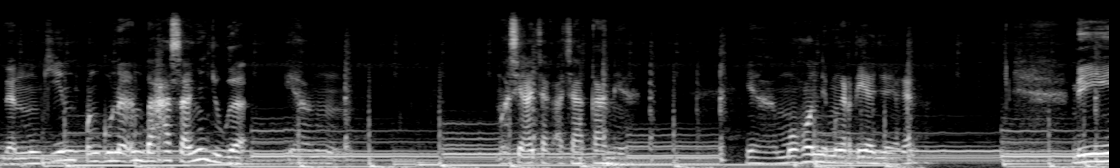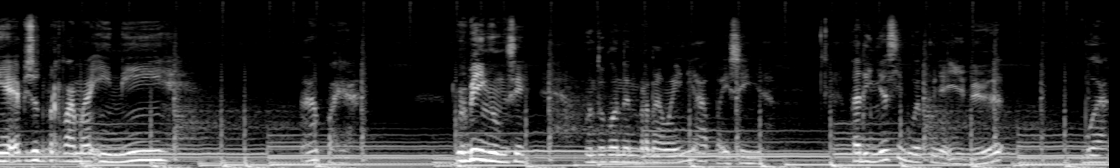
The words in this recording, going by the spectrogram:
Dan mungkin penggunaan bahasanya juga yang masih acak-acakan ya. Ya mohon dimengerti aja ya kan. Di episode pertama ini apa ya? Gue bingung sih. Untuk konten pertama ini apa isinya tadinya sih gue punya ide buat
